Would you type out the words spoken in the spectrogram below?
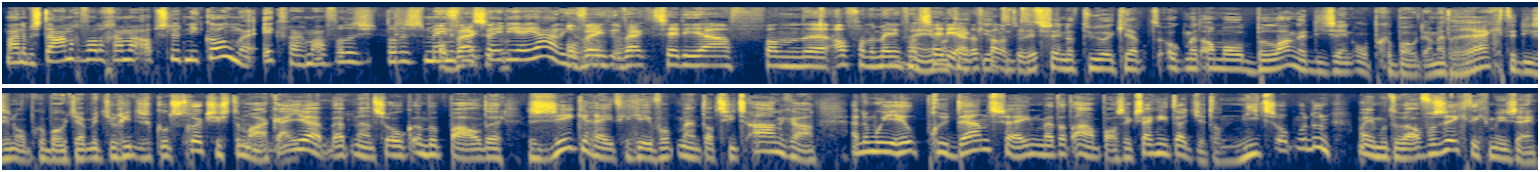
in de bestaande gevallen gaan we absoluut niet komen. Ik vraag me af, wat is, wat is de mening van het CDA? Of wijkt, wijkt het CDA van, eh, af van de mening van Nee, het maar CDA? kijk, dat kan het- natuurlijk. Het zijn natuurlijk. Je hebt ook met allemaal belangen die zijn opgebouwd. En met rechten die zijn opgebouwd. Je hebt met juridische constructies te maken. En je hebt, mensen ook een bepaalde zekerheid gegeven op het moment dat ze iets aangaan. En dan moet je heel prudent zijn met dat aanpassen. Ik zeg niet dat je er niets op moet doen. Maar je moet er wel voorzichtig mee zijn.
